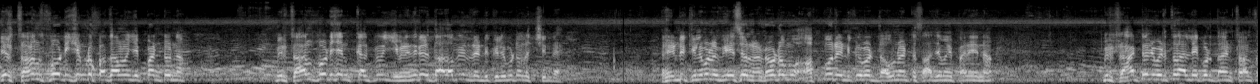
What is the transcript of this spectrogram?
మీరు ట్రాన్స్పోర్టేషన్ కూడా ప్రధానం చెప్పి అంటున్నా. మీరు ట్రాన్స్పోర్టేషన్ కలిపి ఎందుకంటే దాదాపు రెండు కిలోమీటర్లు వచ్చిందే. రెండు కిలోమీటర్లు వేసి నడవడం అప్పు రెండు కిలోమీటర్ డౌన్ అంటే సాధ్యమై పనైనా మీరు ట్రాక్టర్లు పెడతారా లేకుండా దాని ట్రాన్స్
